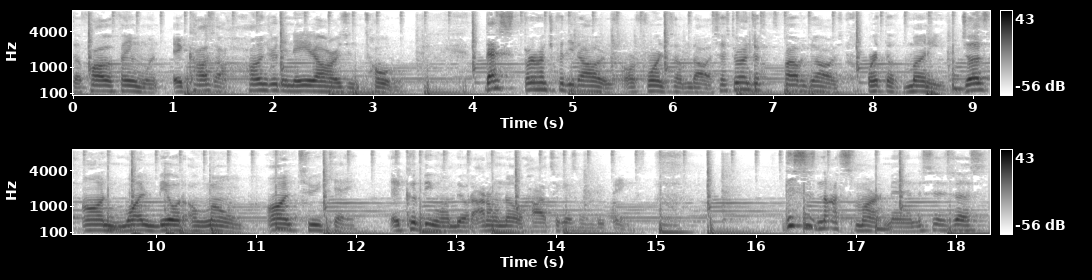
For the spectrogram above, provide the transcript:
the Hall of Fame one. It costs hundred and eighty dollars in total. That's three hundred fifty dollars or four hundred something dollars. That's three hundred five hundred dollars worth of money just on one build alone on 2K. It could be one build. I don't know how 2K is going to do things. This is not smart, man. This is just,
